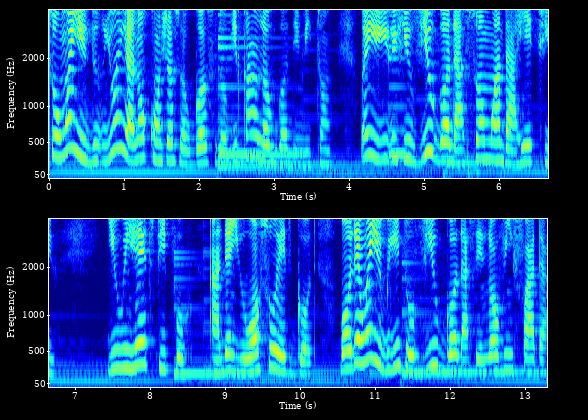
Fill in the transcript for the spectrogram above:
So when you do when you are not conscious of God's love, you can't love God in return. When you if you view God as someone that hates you, you will hate people and then you also hate God. But then when you begin to view God as a loving father,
